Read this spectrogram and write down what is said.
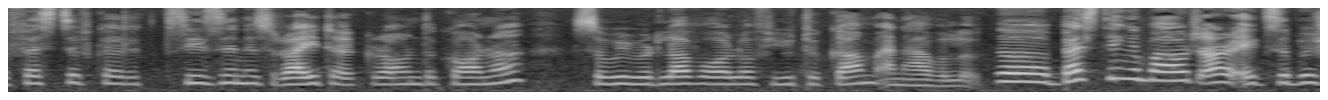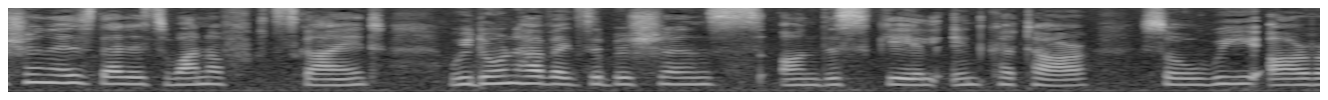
The festive col- season is right around the corner, so we would love all of you to come and have a look. The best thing about our exhibition is that it's one of its kind. We don't have exhibitions on this scale in Qatar, so we are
